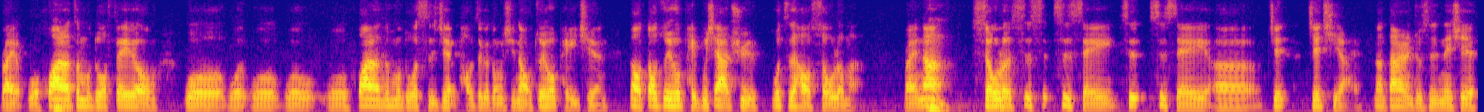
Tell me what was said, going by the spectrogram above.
，right，我花了这么多费用。我我我我我花了那么多时间跑这个东西，那我最后赔钱，那我到最后赔不下去，我只好收了嘛，right？那收了是是是谁是是谁呃接接起来？那当然就是那些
